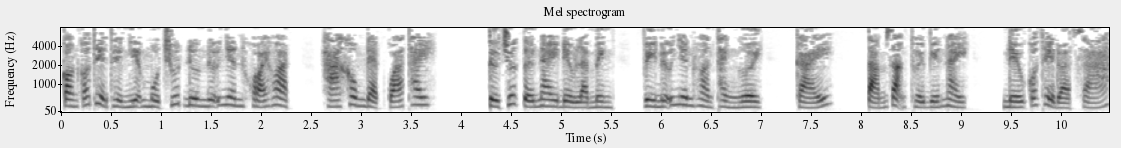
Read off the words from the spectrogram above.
còn có thể thể nghiệm một chút đương nữ nhân khoái hoạt, há không đẹp quá thay. Từ trước tới nay đều là mình, vì nữ nhân hoàn thành người, cái, tám dạng thuế biến này, nếu có thể đoạt xá,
